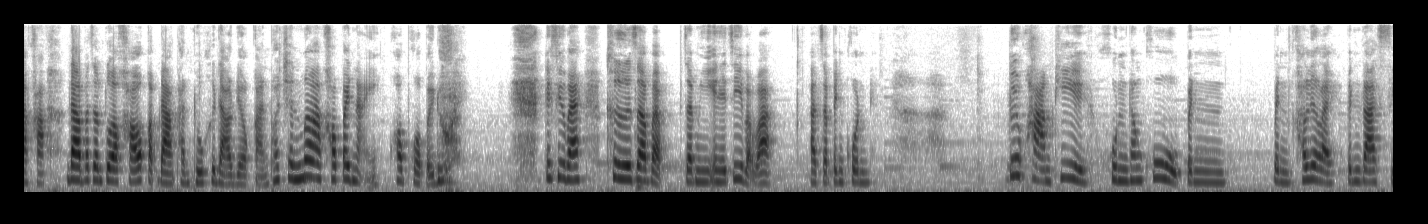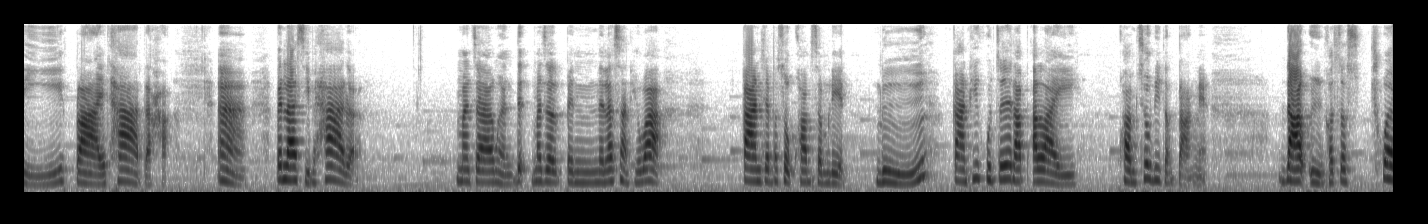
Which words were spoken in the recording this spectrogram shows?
นะคะ ดาวประจำตัวเขากับดาวพันธุคือดาวเดียวกัน เพราะฉะนั้นเมื่อเขาไปไหนครอบครัวไปด้วยได้ฟีลไหมคือจะแบบจะมี energy แบบว่า อาจจะเป็นคนด้วยความที่คุณทั้งคู่เป็นเป็นเขาเรียกอะไร เป็นราศีปลายธาตุอะค่ะ อ่า เป็นราศีธาตุอะมันจะเหมือนมันจะเป็นในลักษณะที่ว่า การจะประสบความสำเร็จ หรือการที่คุณจะได้รับอะไรความโชคดีต่างๆ เนี่ย ดาวอื่นเขาจะช่วย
